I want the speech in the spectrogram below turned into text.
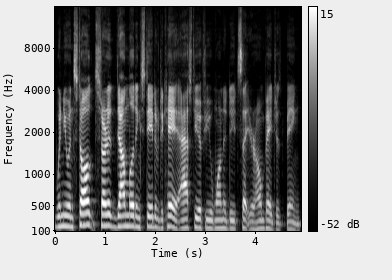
when you installed started downloading State of Decay. It asked you if you wanted to set your homepage as Bing.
